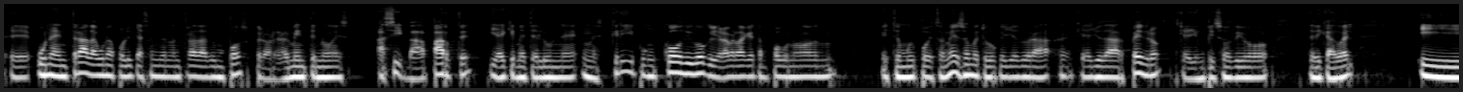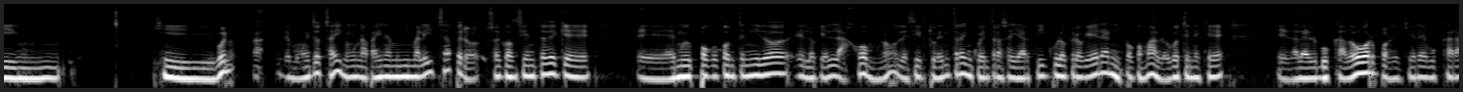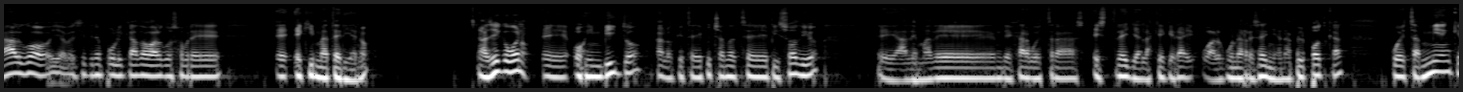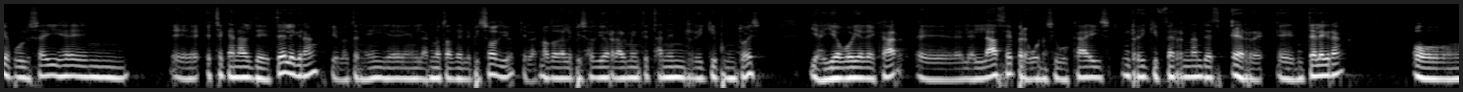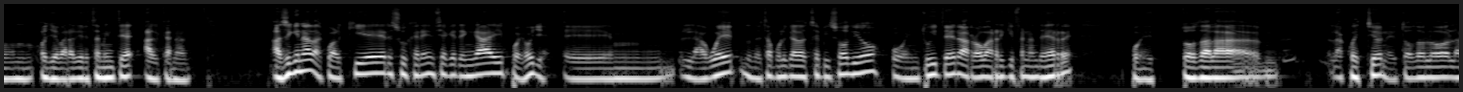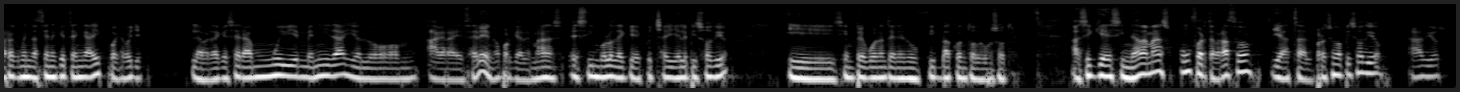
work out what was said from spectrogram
eh, una entrada, una publicación de una entrada de un post, pero realmente no es así, va aparte y hay que meterle un, script, un código, que yo la verdad que tampoco no estoy muy puesto en eso, me tuvo que ayudar, que ayudar Pedro, que hay un episodio dedicado a él. Y, y bueno, ah, de momento está ahí, ¿no? una página minimalista, pero soy consciente de que eh, hay muy poco contenido en lo que es la home, ¿no? Es decir, tú entras, encuentras ahí artículos, creo que eran, y poco más. Luego tienes que eh, darle al buscador por si quieres buscar algo, y a ver si tiene publicado algo sobre eh, X materia, ¿no? Así que bueno, eh, os invito a los que estáis escuchando este episodio, eh, además de dejar vuestras estrellas, las que queráis, o alguna reseña en Apple Podcast, pues también que pulséis en eh, este canal de Telegram, que lo tenéis en las notas del episodio, que las notas del episodio realmente están en ricky.es, y ahí os voy a dejar el enlace, pero bueno, si buscáis Ricky Fernández R en Telegram, os llevará directamente al canal. Así que nada, cualquier sugerencia que tengáis, pues oye, em, la web donde está publicado este episodio o en Twitter, arroba Ricky Fernández R, pues todas las cuestiones, todas las recomendaciones que tengáis, pues oye, la verdad que será muy bienvenida y os lo agradeceré, ¿no? Porque además es símbolo de que escucháis el episodio y siempre es bueno tener un feedback con todos vosotros. Así que sin nada más, un fuerte abrazo y hasta el próximo episodio. Adiós.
